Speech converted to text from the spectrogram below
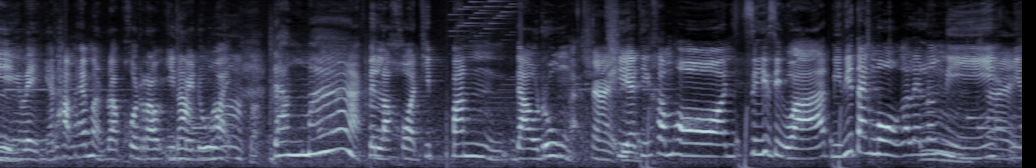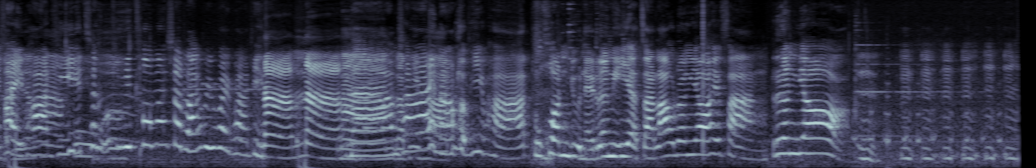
ริงๆอะไรอย่างเงี้ยทำให้เหมือนแบบคนเราอินไปด้วย ดังมากอะดังมาก เป็นละครที่ปั้นดาวรุ่งอะใช่เชียร์ที่คำพรซีสิวัตรมีพี่แตงโมก็เล่นเรื่องนี้ ใช่มีไผ่พาทิตย์ฉันคิดเข้ามาฉันรักพี่ไผ่พาทิตย์ น้ำน้ำ น้ำแล้วใช่พี่พัดน้ำแล้วพี่พาร์ททุกคนอยู่ในเรื่องนี้อยากจะเล่าเรื่องย่อให้ฟัง เรื่องย่ออืมอืมอืมอืมอืมอืมอืม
